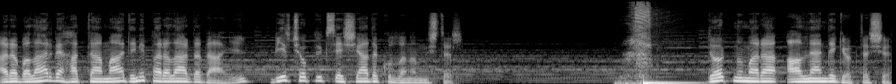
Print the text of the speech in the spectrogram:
arabalar ve hatta madeni paralar da dahil, birçok lüks eşyada kullanılmıştır. 4 numara Allende Göktaşı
